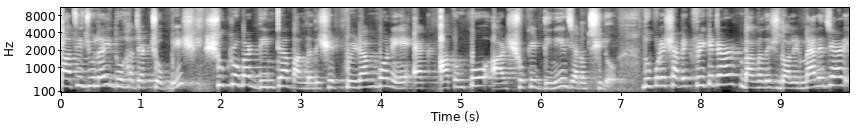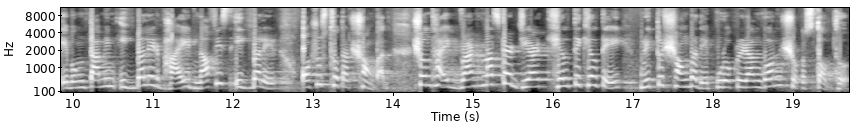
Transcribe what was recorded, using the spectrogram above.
পাঁচই জুলাই দু হাজার চব্বিশ শুক্রবার দিনটা বাংলাদেশের ক্রীড়াঙ্গনে এক আতঙ্ক আর শোকের দিনই যেন ছিল। দুপুরে সাবেক ক্রিকেটার, বাংলাদেশ দলের ম্যানেজার এবং তামিম ইকবালের ভাই নাফিস ইকবালের অসুস্থতার সংবাদ। সন্ধ্যায় গ্র্যান্ডমাস্টার জিয়ার খেলতে খেলতেই মৃত্যুর সংবাদে পুরো ক্রীড়াঙ্গন শোকস্তব্ধ।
